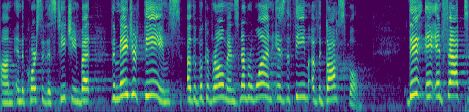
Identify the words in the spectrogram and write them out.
um, in the course of this teaching, but the major themes of the book of Romans, number one, is the theme of the gospel in fact,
